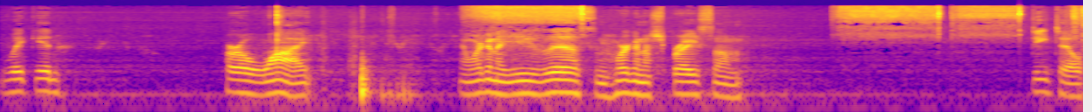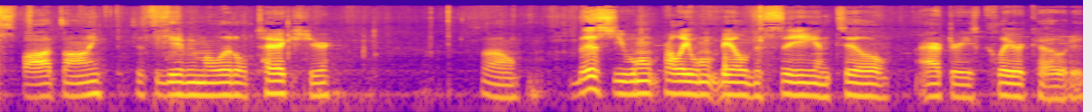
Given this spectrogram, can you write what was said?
wicked pearl white and we're gonna use this and we're gonna spray some detail spots on him just to give him a little texture so this you won't probably won't be able to see until after he's clear coated.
